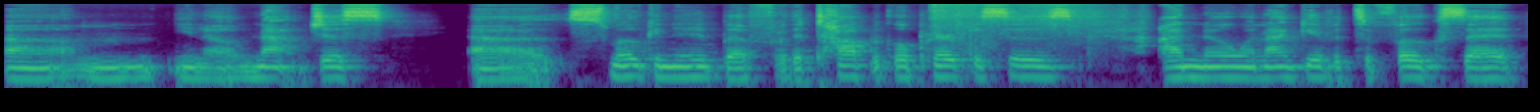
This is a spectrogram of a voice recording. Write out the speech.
um, you know, not just uh, smoking it, but for the topical purposes. I know when I give it to folks that,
